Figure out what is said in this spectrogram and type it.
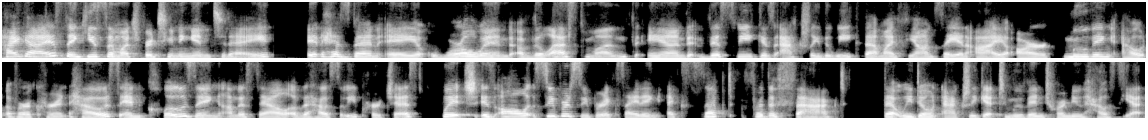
Hi, guys. Thank you so much for tuning in today. It has been a whirlwind of the last month. And this week is actually the week that my fiance and I are moving out of our current house and closing on the sale of the house that we purchased, which is all super, super exciting, except for the fact that we don't actually get to move into our new house yet.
